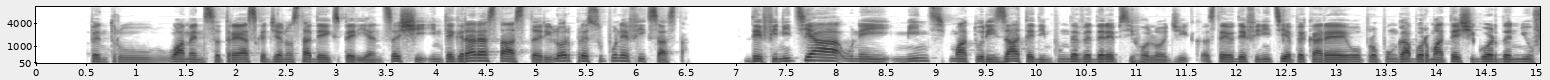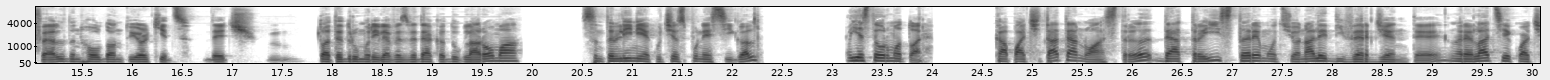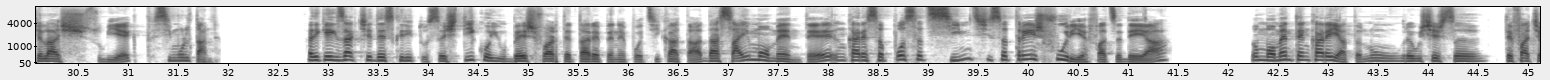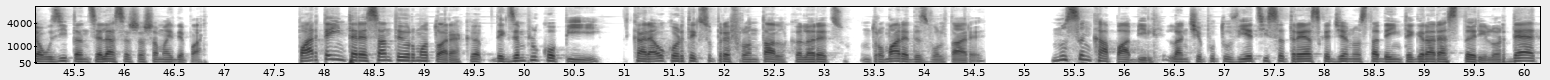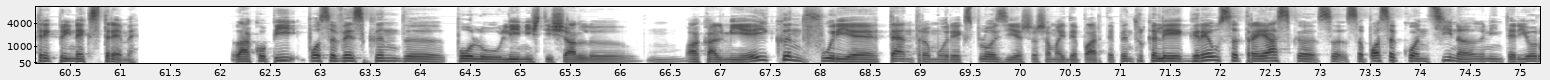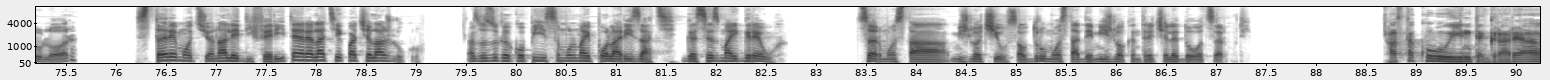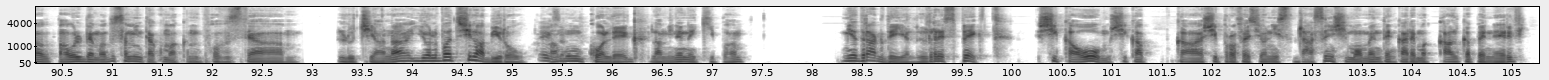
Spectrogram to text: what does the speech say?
pentru oameni să trăiască genul ăsta de experiență și integrarea asta a stărilor presupune fix asta. Definiția unei minți maturizate din punct de vedere psihologic, asta e o definiție pe care o propun Gabor Mate și Gordon Newfeld în Hold On To Your Kids. Deci, toate drumurile veți vedea că duc la Roma, sunt în linie cu ce spune Siegel, este următoarea. Capacitatea noastră de a trăi stări emoționale divergente în relație cu același subiect simultan. Adică exact ce descrii tu, să știi că o iubești foarte tare pe nepoțica ta, dar să ai momente în care să poți să-ți simți și să trăiești furie față de ea, în momente în care, iată, nu reușești să te faci auzită, înțeleasă și așa mai departe. Partea interesantă e următoarea, că, de exemplu, copiii care au cortexul prefrontal, călărețul, într-o mare dezvoltare, nu sunt capabili la începutul vieții să trăiască genul ăsta de integrare a stărilor. De-aia trec prin extreme. La copii poți să vezi când uh, polul liniștii și al uh, acalmiei, când furie, tantrum explozie și așa mai departe, pentru că le e greu să trăiască, să, să poată să conțină în interiorul lor stări emoționale diferite în relație cu același lucru. Ați văzut că copiii sunt mult mai polarizați, găsesc mai greu țărmul ăsta mijlociu sau drumul ăsta de mijloc între cele două țărmuri. Asta cu integrarea, Paul, mi-am adus aminte acum când povestea Luciana, eu îl văd și la birou. Exact. Am un coleg la mine în echipă, mi-e drag de el, îl respect și ca om și ca, ca și profesionist, dar sunt și momente în care mă calcă pe nervi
